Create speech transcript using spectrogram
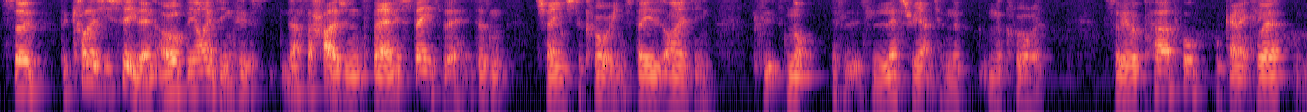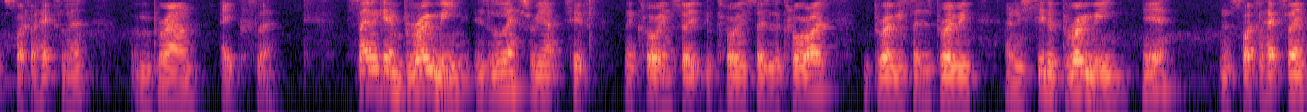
so the colours you see then are of the iodine because that's the halogen that's there and it stays there. It doesn't change to chlorine, it stays as iodine because it's not it's, it's less reactive than the, than the, chloride. So we have a purple organic layer, cyclohexane layer, and brown aqueous layer. Same again, bromine is less reactive than chlorine. So the chlorine stays as the chloride, the bromine stays as bromine, and you see the bromine here in the cyclohexane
